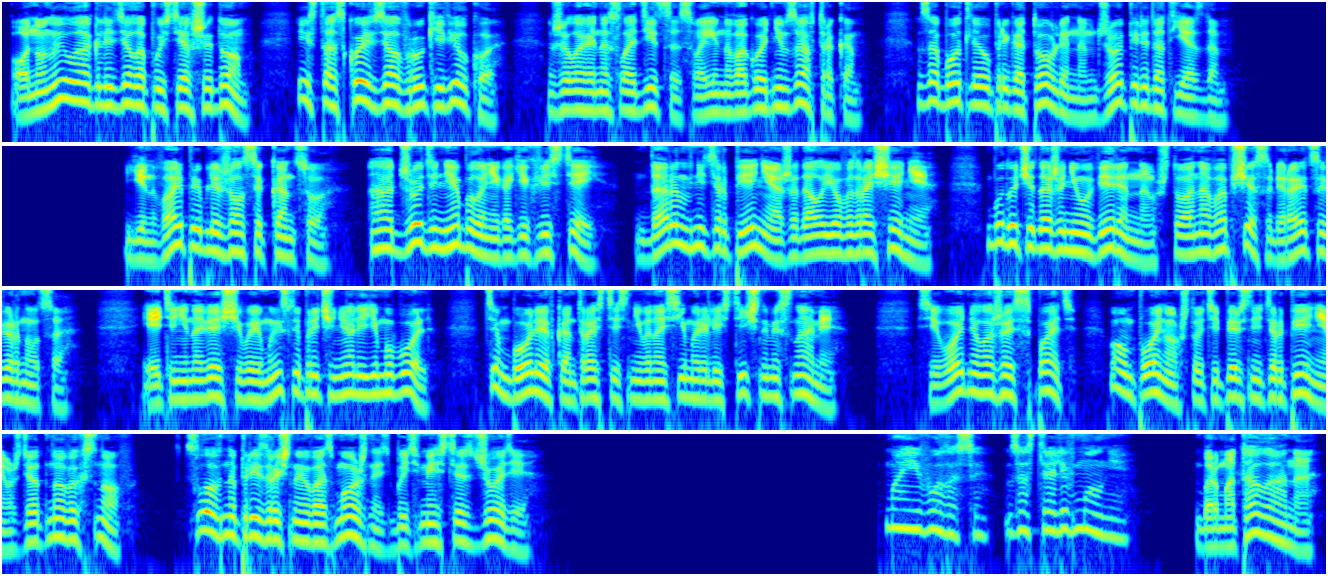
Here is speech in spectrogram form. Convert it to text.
Он уныло оглядел опустевший дом и с тоской взял в руки вилку, желая насладиться своим новогодним завтраком, заботливо приготовленным Джо перед отъездом. Январь приближался к концу, а от Джоди не было никаких вестей. Даррен в нетерпении ожидал ее возвращения, будучи даже неуверенным, что она вообще собирается вернуться. Эти ненавязчивые мысли причиняли ему боль, Тем более в контрасте с невыносимо реалистичными снами. Сегодня, ложась спать, он понял, что теперь с нетерпением ждет новых снов. Словно призрачную возможность быть вместе с Джоди. «Мои волосы застряли в молнии», — бормотала она.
